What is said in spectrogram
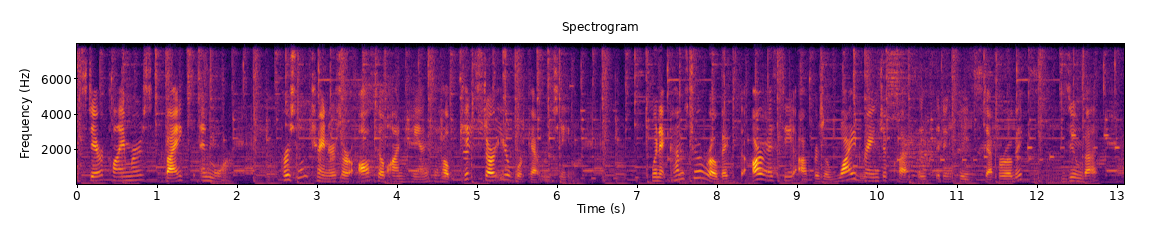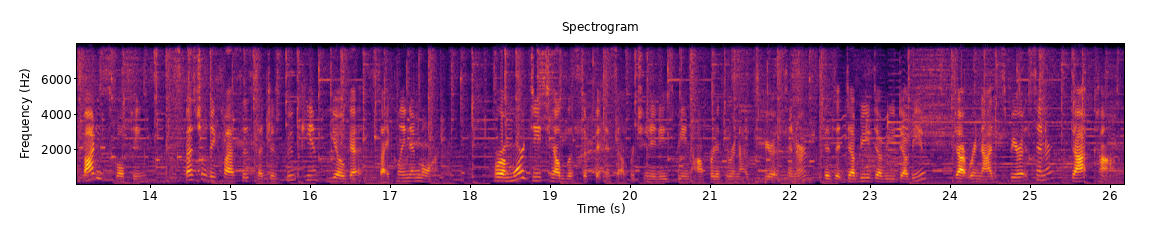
stair climbers, bikes, and more. Personal trainers are also on hand to help kickstart your workout routine. When it comes to aerobics, the RSC offers a wide range of classes that include step aerobics, Zumba, body sculpting, specialty classes such as boot camp, yoga, cycling, and more. For a more detailed list of fitness opportunities being offered at the Renaud Spirit Center, visit www.renaudspiritcenter.com.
